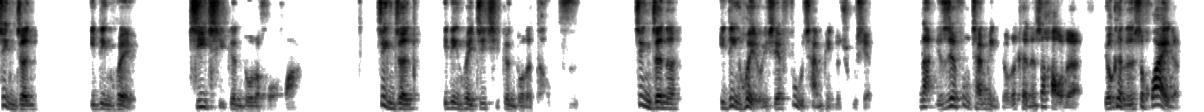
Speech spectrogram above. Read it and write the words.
竞争一定会激起更多的火花。竞争一定会激起更多的投资，竞争呢，一定会有一些副产品的出现，那有这些副产品，有的可能是好的，有可能是坏的。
